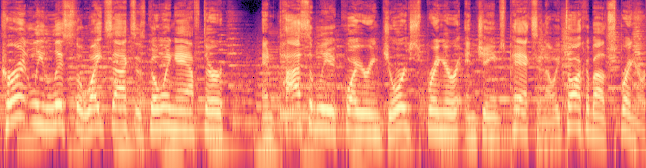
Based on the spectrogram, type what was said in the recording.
currently list the White Sox as going after and possibly acquiring George Springer and James Paxton. Now we talk about Springer.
